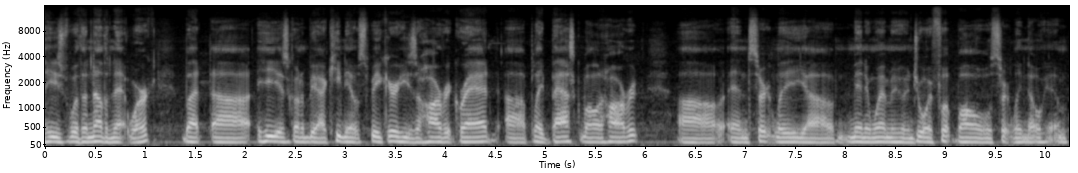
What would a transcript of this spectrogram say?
he's with another network, but uh, he is going to be our keynote speaker. He's a Harvard grad, uh, played basketball at Harvard, uh, and certainly uh, men and women who enjoy football will certainly know him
